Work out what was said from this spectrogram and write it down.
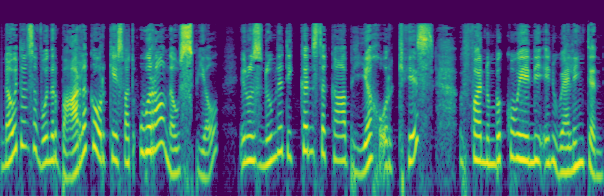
nou het ons 'n wonderbaarlike orkes wat oral nou speel. En ons noem dit die Kunste Kaap Jeugorkes van Mbekweni en Wellington.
